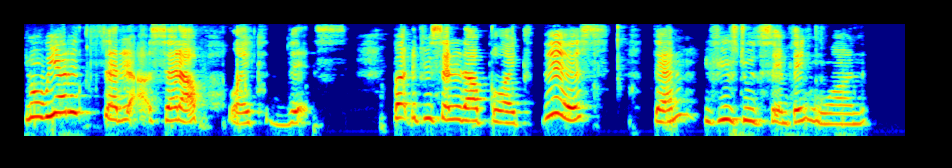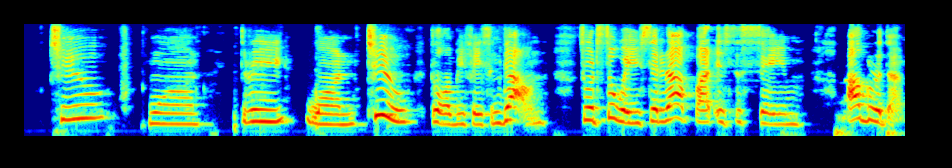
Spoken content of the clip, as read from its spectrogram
You know, we had it set it set up like this. But if you set it up like this, then if you do the same thing, one, two, one, three, one, two, they'll all be facing down. So it's the way you set it up, but it's the same algorithm.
